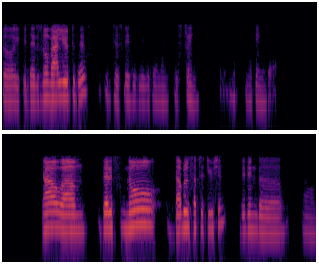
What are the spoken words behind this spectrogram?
So if there is no value to this it just basically becomes an empty string nothing there. Now um, there is no double substitution within the um,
